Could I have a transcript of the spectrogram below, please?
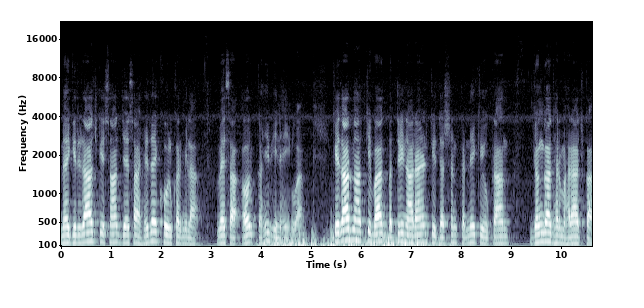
मैं गिरिराज के साथ जैसा हृदय खोलकर मिला, वैसा और कहीं भी नहीं हुआ। केदारनाथ के बाद बद्रीनारायण के दर्शन करने के उपरांत गंगाधर महाराज का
